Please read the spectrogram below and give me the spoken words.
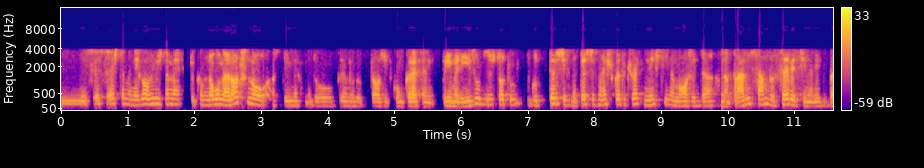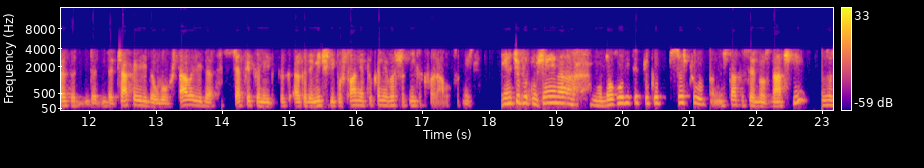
не се сещаме, не го виждаме. Тук много нарочно стигнахме до, примерно, до този конкретен пример и извод, защото го търсихме. Търсихме нещо, което човек наистина може да направи сам за себе си, нали, без да, да, да чака или да обобщава или да всякакви академични послания тук не вършат никаква работа. Мисля. Иначе в отношение на, на доходите, тук също нещата са еднозначни. За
